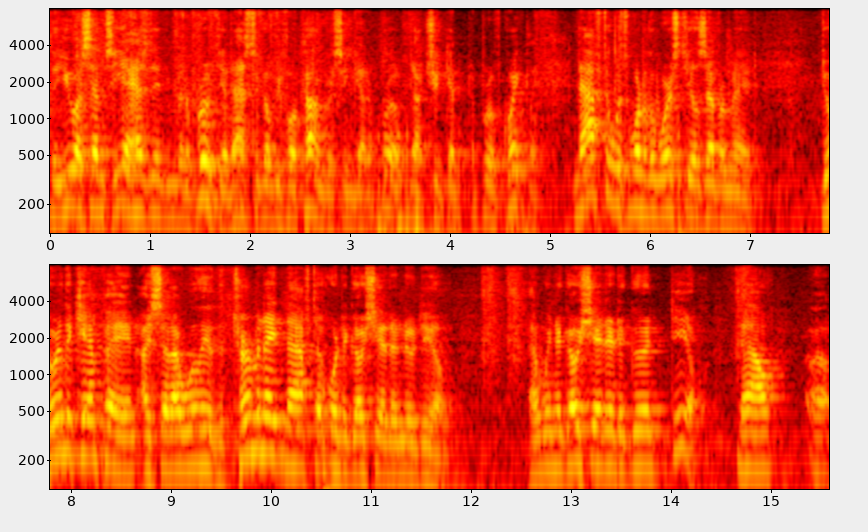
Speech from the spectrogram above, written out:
the USMCA hasn't even been approved yet. It has to go before Congress and get approved. That should get approved quickly. NAFTA was one of the worst deals ever made. During the campaign, I said I will either terminate NAFTA or negotiate a new deal. And we negotiated a good deal. Now, uh,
